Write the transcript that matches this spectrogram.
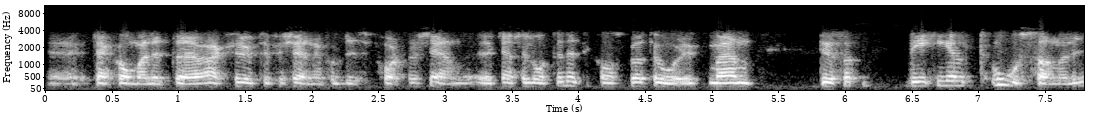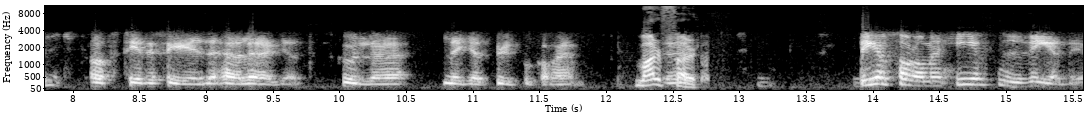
eh, kan komma lite aktier ut till försäljning från BC Partners igen. Det kanske låter lite konspiratoriskt men det det är helt osannolikt att TDC i det här läget skulle lägga ett bud på KHM. Varför? Eh, dels har de en helt ny VD.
